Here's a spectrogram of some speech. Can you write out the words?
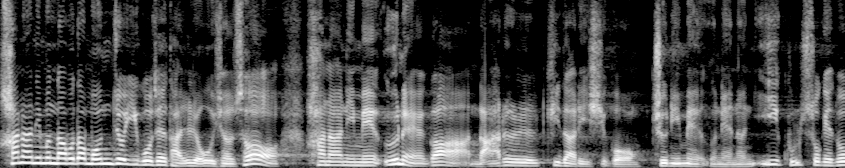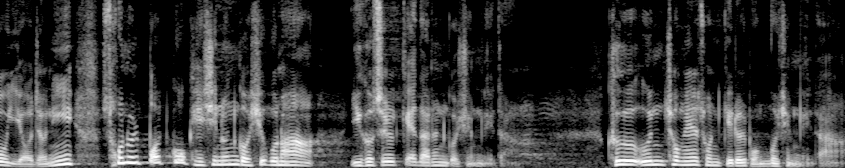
하나님은 나보다 먼저 이곳에 달려오셔서 하나님의 은혜가 나를 기다리시고 주님의 은혜는 이 굴 속에도 여전히 손을 뻗고 계시는 것이구나. 이것을 깨달은 것입니다. 그 은총의 손길을 본 것입니다.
